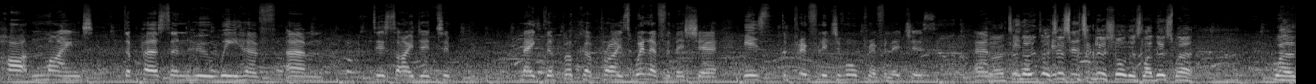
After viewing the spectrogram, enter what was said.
heart and mind the person who we have um, decided to make the Booker Prize winner for this year is the privilege of all privileges. Um, it's, it- no, it's, it's it's particularly a shortlist like this where where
